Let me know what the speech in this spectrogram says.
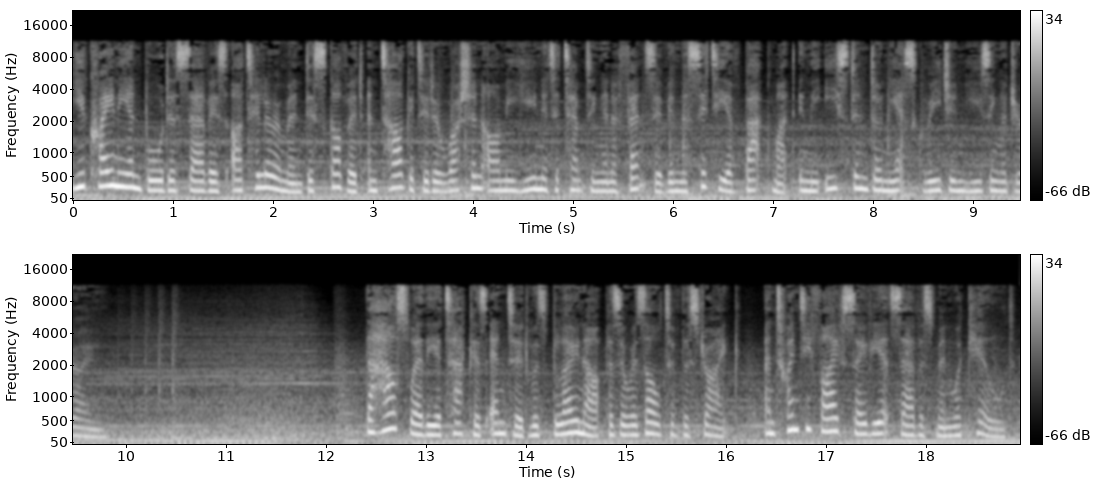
Ukrainian Border Service artillerymen discovered and targeted a Russian army unit attempting an offensive in the city of Bakhmut in the eastern Donetsk region using a drone. The house where the attackers entered was blown up as a result of the strike, and 25 Soviet servicemen were killed.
